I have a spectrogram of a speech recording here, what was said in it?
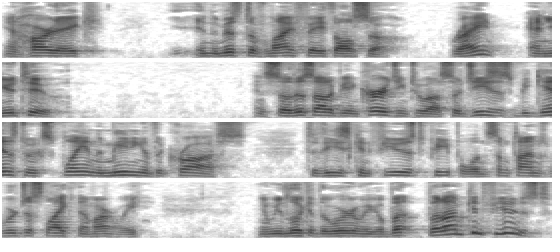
and heartache in the midst of my faith also. Right? And you too. And so this ought to be encouraging to us. So Jesus begins to explain the meaning of the cross to these confused people, and sometimes we're just like them, aren't we? And we look at the word and we go, but, but I'm confused.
